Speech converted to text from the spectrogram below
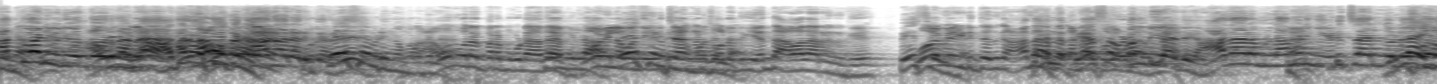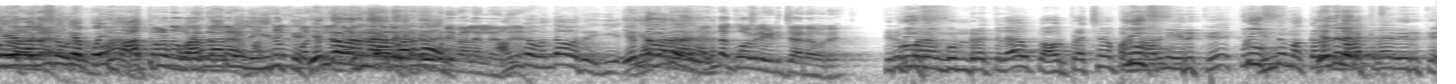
அத்வானி வழி வந்தவர் அதனால. பேச விடுங்க முதல்ல அவதூறை பரப்பக்கூடாது சரிங்களா? கோவில வந்து இடிச்சாங்கன்னு. சொல்றதுக்கு எந்த ஆதாரம் இருக்கு கோவில். இடித்ததுக்கு ஆதாரம் பேச விட. முடியாது ஆதாரம் இல்லாம நீங்க இடிச்சாருன்னு இல்ல சொல்லி இதே வந்து நீங்க போய். பாத்துக்கோங்க வரலாறுல இருக்கு எந்த இது. அங்க வந்து அவர் எந்த வரலாறு? எந்த கோவில இடிச்சாரு அவரு திருப்பரங்குன்றத்துல அவர் பிரச்சனை பண்ணாருன்னு இருக்கு. இந்து மக்கள் எதுல இருக்கு?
